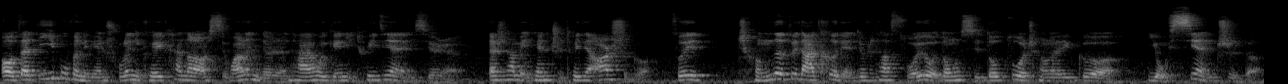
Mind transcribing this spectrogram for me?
哦，在第一部分里面，除了你可以看到喜欢了你的人，他还会给你推荐一些人，但是他每天只推荐二十个，所以橙的最大特点就是它所有东西都做成了一个有限制的、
